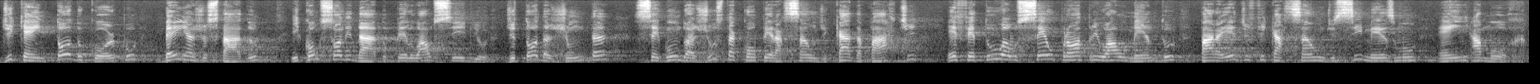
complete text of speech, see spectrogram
de quem todo o corpo, bem ajustado e consolidado pelo auxílio de toda junta, segundo a justa cooperação de cada parte, efetua o seu próprio aumento para edificação de si mesmo em amor.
